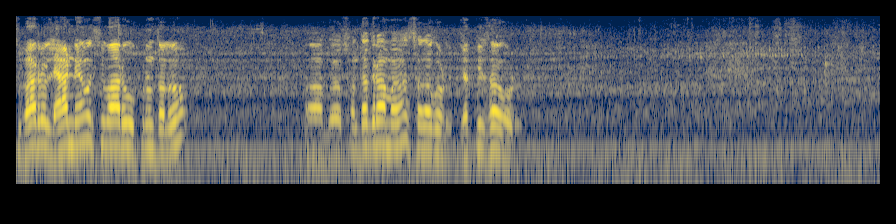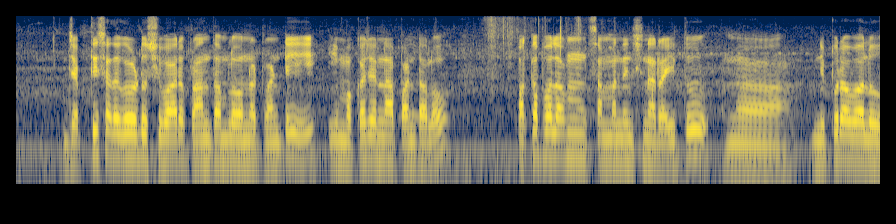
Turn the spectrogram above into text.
శివారు ల్యాండ్ ఏమో శివారు ఉప్రంతలు సొంత గ్రామం ఏమో సదగోడు జప్పి సదగోడు జప్తి సదగోడు శివారు ప్రాంతంలో ఉన్నటువంటి ఈ మొక్కజొన్న పంటలో పక్క పొలం సంబంధించిన రైతు నిపురవ్వలు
